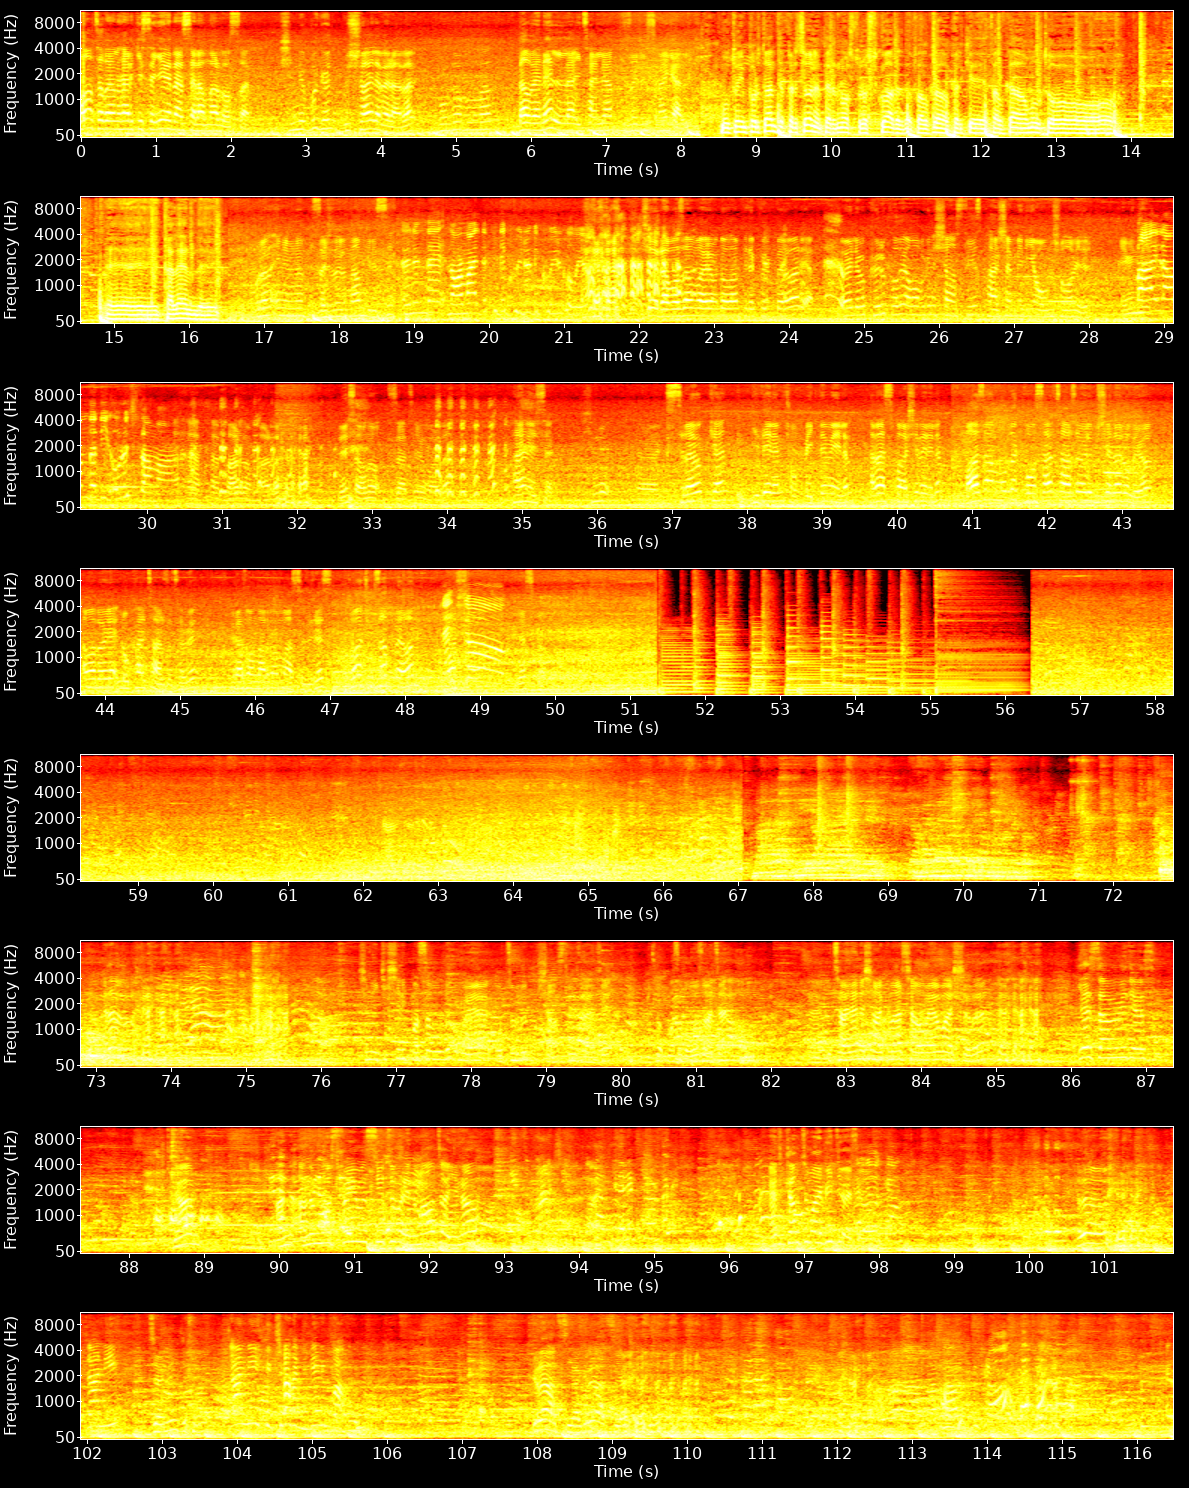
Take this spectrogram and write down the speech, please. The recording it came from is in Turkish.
Malta'dan herkese yeniden selamlar dostlar. Şimdi bugün Büşra ile beraber burada bulunan Davenella İtalyan pizzacısına geldik. molto importante persona per nostro squadra da Falcao perché Falcao molto eh, talento Buranın en ünlü pizzacılarından birisi. Önünde normalde pide kuyruğu bir kuyruk oluyor. Şey Ramazan bayramında olan pide kuyrukları var ya. Öyle bir kuyruk oluyor ama bugün şanslıyız. Perşembe diye olmuş olabilir. Emin değilim. Bayramda değil, oruç zamanı. Ha, ha, pardon pardon. neyse onu düzeltelim orada. Her neyse. Şimdi e, sıra yokken gidelim çok beklemeyelim. Hemen siparişi verelim. Bazen burada konser tarzı öyle bir şeyler oluyor. Ama böyle lokal tarzda tabi. Biraz onlardan bahsedeceğiz. O zaman çok uzatmayalım. Let's Başlayalım. go! Let's go. Şimdi iki kişilik masa bulduk. Buraya oturduk. Şanslıyız bence. Birçok masa dolu zaten. Ee, İtalyanca şarkılar çalmaya başladı. yes, some videos. Yeah, I'm, I'm the most famous YouTuber in Malta, you know? And come to my video as Gianni, Jenny. Gianni, Gianni, vieni qua. Grazie, grazie.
